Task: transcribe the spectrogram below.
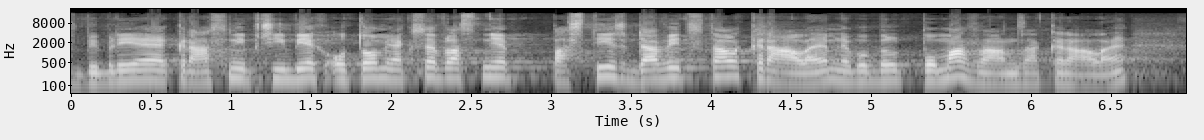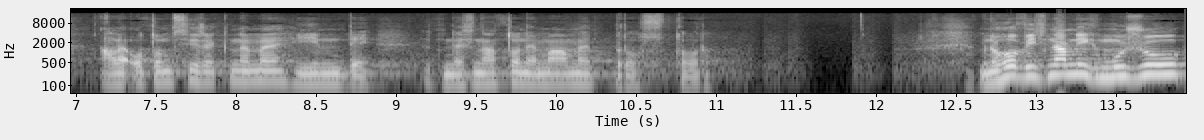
V Biblii je krásný příběh o tom, jak se vlastně pastýř David stal králem nebo byl pomazán za krále, ale o tom si řekneme jindy. Dnes na to nemáme prostor. Mnoho významných mužů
